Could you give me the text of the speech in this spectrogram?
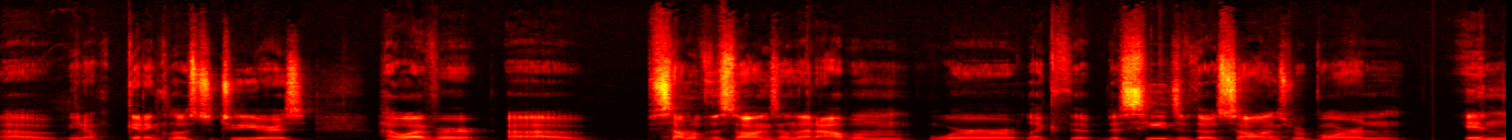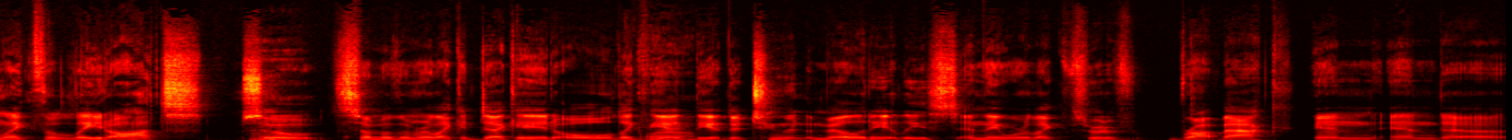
uh, you know, getting close to two years. However, uh, some of the songs on that album were like the, the seeds of those songs were born in like the late aughts. So some of them are like a decade old, like Wow. the, the the tune, the melody at least, and they were like sort of brought back and and uh,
